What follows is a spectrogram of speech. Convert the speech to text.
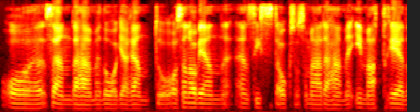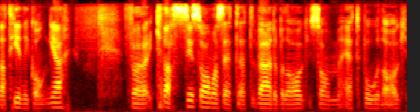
Och sen det här med låga räntor och sen har vi en, en sista också som är det här med immateriella tillgångar. För klassiskt så har man sett ett värdebolag som ett bolag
